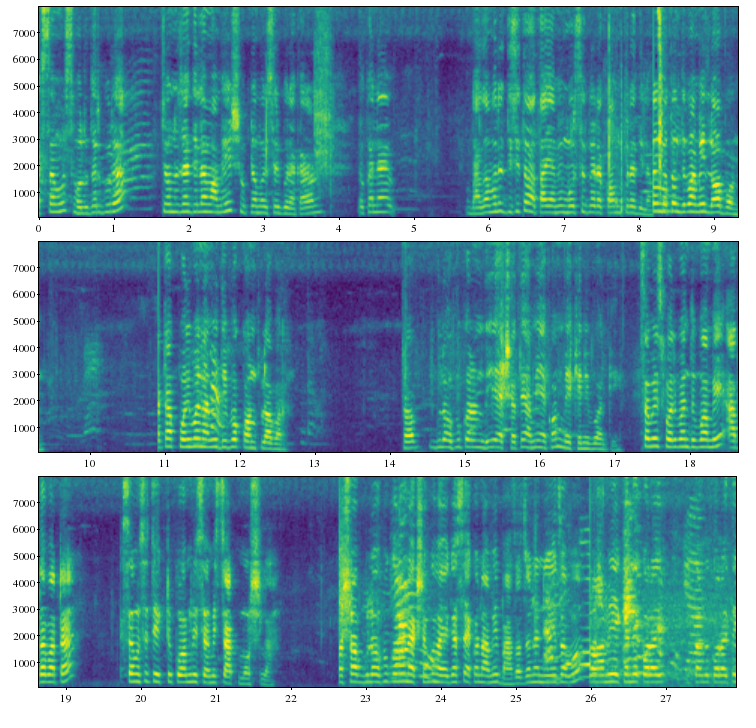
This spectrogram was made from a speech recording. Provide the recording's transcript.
এক চামচ হলুদের গুঁড়া। অনুযায়ী দিলাম আমি শুকনো মরিচের গুঁড়া, কারণ ওখানে ভাজা মরিচ দিছি তো, তাই আমি মরিচের গুঁড়াটা কম করে দিলাম। মতন দেবো আমি লবণ। একটা পরিমাণ আমি দিব কর্নফ্লাওয়ার। সবগুলো উপকরণ দিয়ে একসাথে আমি এখন মেখে নিব আর কি। এক চামচ পরিমাণ দেবো আমি আদা বাটা। এক চামচের চেয়ে একটু কম নিচ্ছি আমি চাট মশলা। সবগুলো উপকরণ একসঙ্গে হয়ে গেছে, এখন আমি ভাজার জন্য নিয়ে যাব। তো আমি এখানে কড়াই, আমি কড়াইতে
